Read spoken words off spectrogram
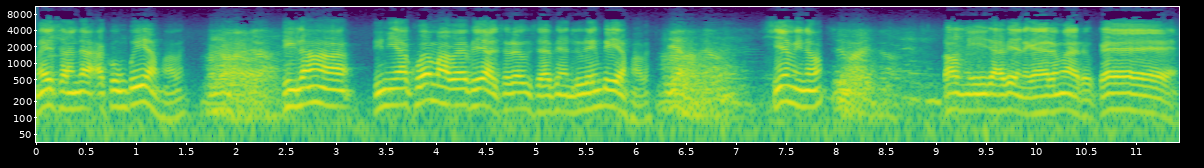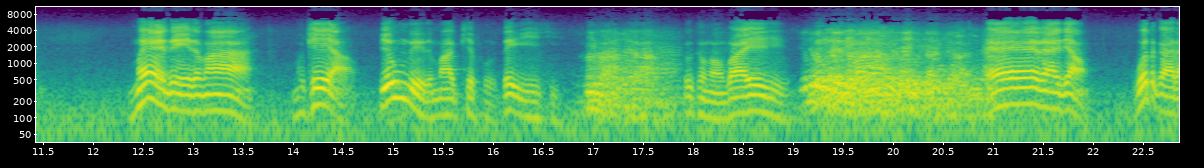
မဲဆန္ဒအကုန်ပေးရမှာပဲမှန်ပါဗျာဒီလမ်းဟာဒီနေရာခွဲမှာပဲဖေရဆိုတဲ့ဥစ္စာဖြင့်လူတိုင်းပေးရမှာပဲပေးရပါဗျာရှင်းပြီနော်ရှင်းပါပြီကောင်းပြီဒါဖြင့်တရားဓမ္မတို့ကဲမဲ့သေးသမားမဖြစ်အောင်ပြုံးသေးသမားဖြစ်ဖို့သိအရေးကြီးမှန်ပါဗျာဒုက္ခမောဘာရေးကြီးပြုံးသေးသမားဖြစ်ဖို့အဲဒါကြောင့်ဝတ္တကာရ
